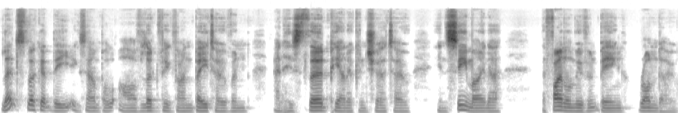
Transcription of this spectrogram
Let's look at the example of Ludwig van Beethoven and his third piano concerto in C minor, the final movement being Rondo.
